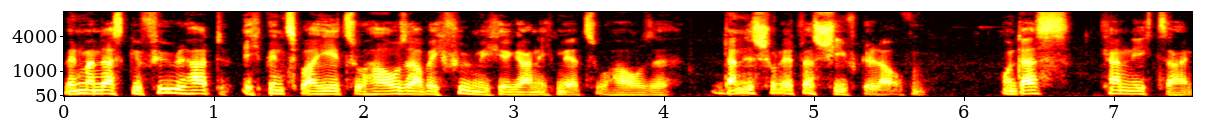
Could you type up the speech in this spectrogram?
Wenn man das Gefühl hat, ich bin zwar hier zu Hause, aber ich fühle mich hier gar nicht mehr zu Hause, dann ist schon etwas schiefgelaufen. Und das kann nicht sein.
